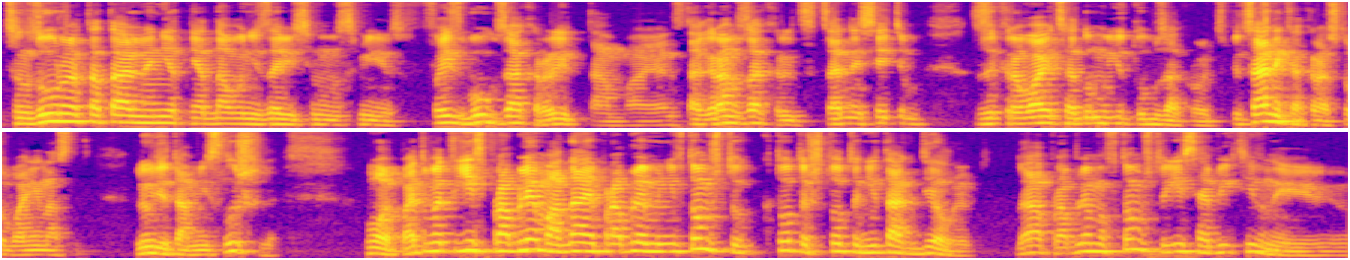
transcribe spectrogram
цензура тотально нет ни одного независимого СМИ. Facebook закрыт, там, э, Instagram закрыт, социальные сети закрываются, я думаю, YouTube закроют. Специально как раз, чтобы они нас, люди там не слышали. Вот, поэтому это есть проблема. Одна и проблема не в том, что кто-то что-то не так делает. Да, проблема в том, что есть объективные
